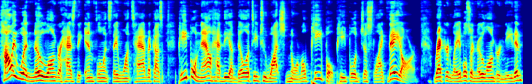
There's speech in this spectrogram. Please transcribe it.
Hollywood no longer has the influence they once had because people now have the ability to watch normal people, people just like they are. Record labels are no longer needed.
